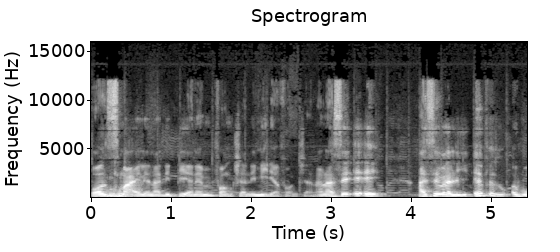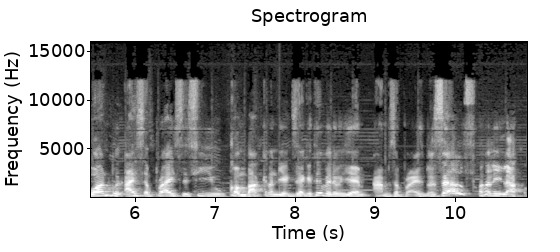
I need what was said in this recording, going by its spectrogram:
all Mm-hmm. smiling at the PNM function, the media function. And I say, hey, hey. I say, well, if one, I surprised to see you come back on the executive. I don't hear him. I'm surprised myself. And he laughed.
